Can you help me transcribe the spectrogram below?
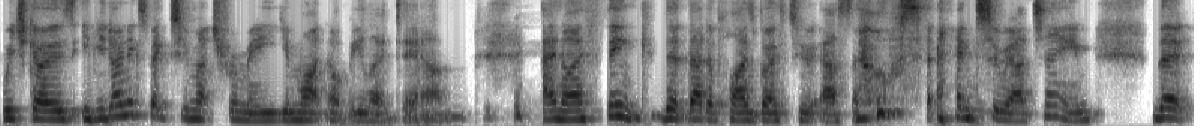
which goes, If you don't expect too much from me, you might not be let down. and I think that that applies both to ourselves and to our team, that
